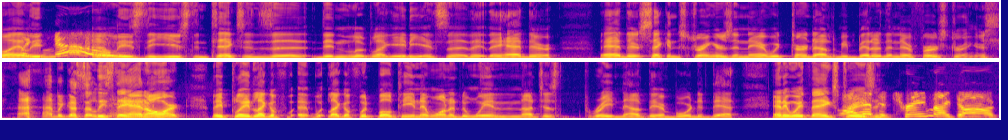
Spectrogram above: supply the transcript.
Well, at, Like, least no. at least the Houston Texans uh, didn't look like idiots. Uh, they they had their they had their second stringers in there, which turned out to be better than their first stringers because at least they had heart. They played like a uh, like a football team that wanted to win and not just parading out there and bored to death. Anyway, thanks, Well, I had Tracy. to train my dogs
